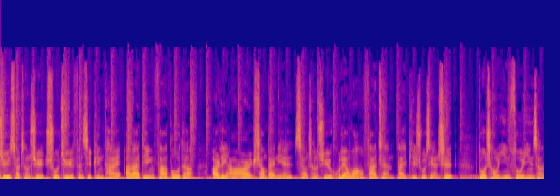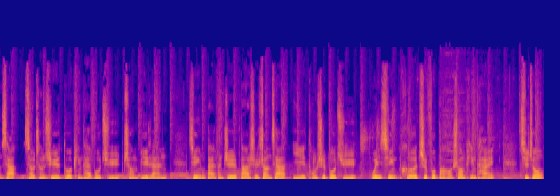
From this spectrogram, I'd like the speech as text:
据小程序数据分析平台阿拉丁发布的《二零二二上半年小程序互联网发展白皮书》显示，多重因素影响下，小程序多平台布局成必然。近百分之八十商家已同时布局微信和支付宝双平台，其中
